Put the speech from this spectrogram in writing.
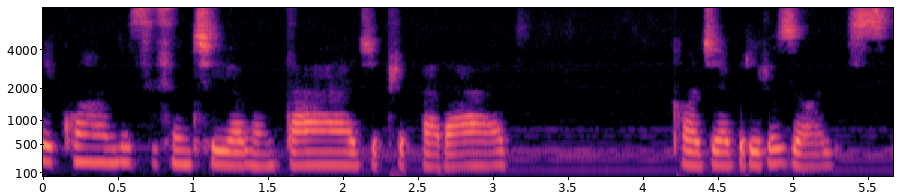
E quando se sentir à vontade, preparado, pode abrir os olhos.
